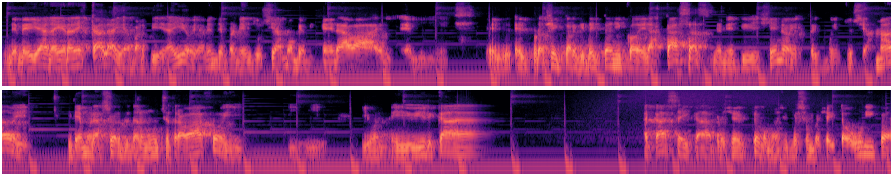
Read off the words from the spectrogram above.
de mediana y gran escala y a partir de ahí obviamente por el entusiasmo que me generaba el, proyecto arquitectónico de las casas me metí de lleno y estoy muy entusiasmado y, tenemos la suerte de tener mucho trabajo y, y bueno, y vivir cada casa y cada proyecto como si fuese un proyecto único.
